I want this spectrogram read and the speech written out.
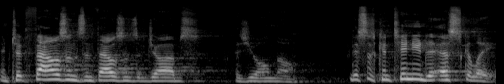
and took thousands and thousands of jobs, as you all know. This is continuing to escalate.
